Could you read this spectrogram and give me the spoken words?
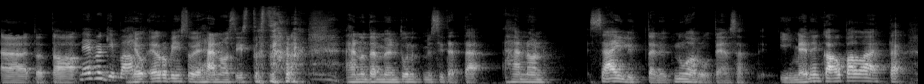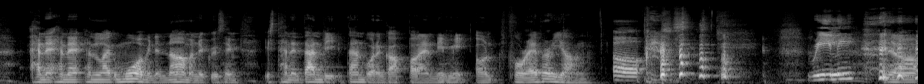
Ää, tota, Never give up. Euroviisuja hän on siis tota, hän on tämmöinen tunnettu myös sitä, että hän on säilyttänyt nuoruutensa ihmeiden kaupalla, että hänen, hänen, hänellä on aika muovinen naama nykyisin, ja sitten hänen tämän, tämän vuoden kappaleen nimi on Forever Young. Oh. really? Joo.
